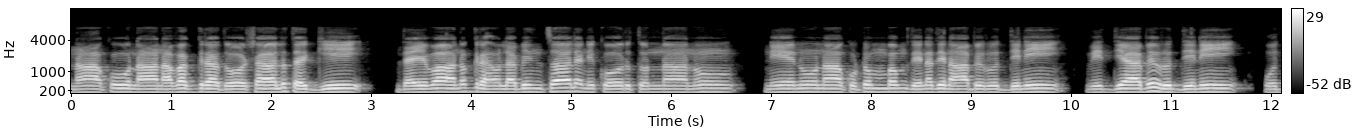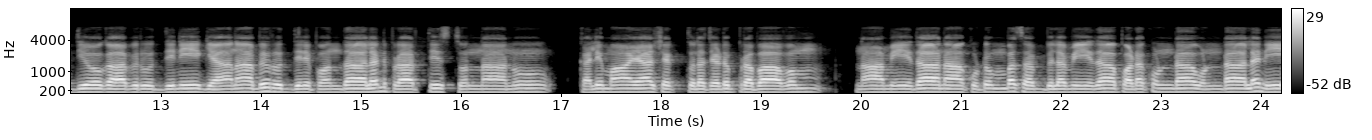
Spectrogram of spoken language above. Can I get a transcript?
నాకు నా నవగ్రహ దోషాలు తగ్గి దైవానుగ్రహం లభించాలని కోరుతున్నాను. నేను నా కుటుంబం దినదినాభివృద్ధిని విద్యాభివృద్ధిని ఉద్యోగాభివృద్ధిని జ్ఞానాభివృద్ధిని పొందాలని ప్రార్థిస్తున్నాను. కలిమాయా శక్తుల చెడు ప్రభావం నా మీద నా కుటుంబ సభ్యుల మీద పడకుండా ఉండాలని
